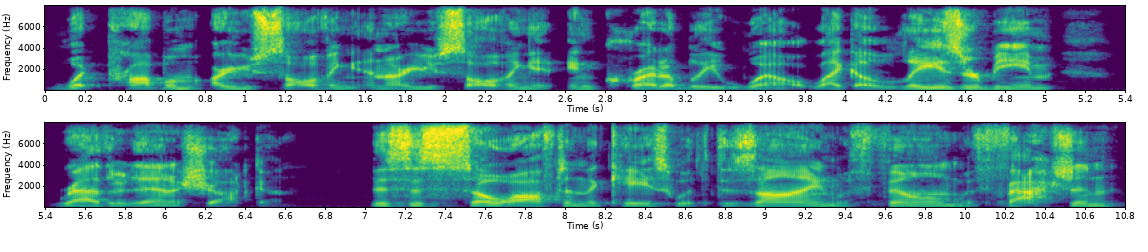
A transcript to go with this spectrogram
what problem are you solving and are you solving it incredibly well, like a laser beam rather than a shotgun? This is so often the case with design, with film, with fashion,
